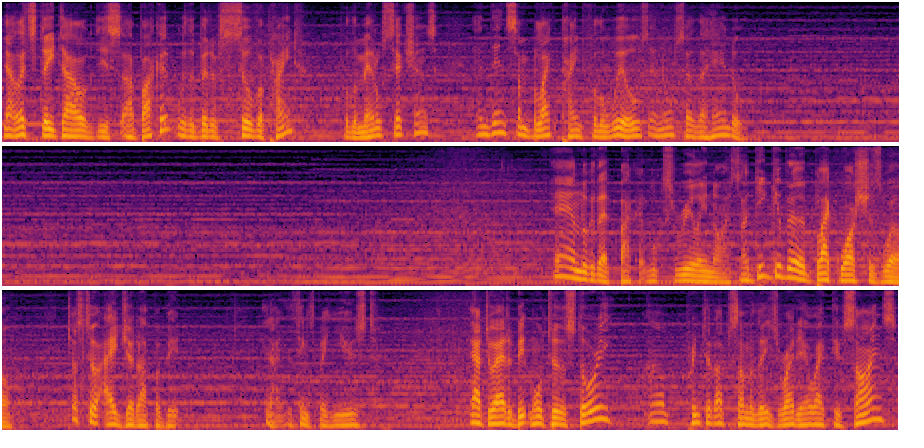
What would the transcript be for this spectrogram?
Now let's detail this uh, bucket with a bit of silver paint for the metal sections and then some black paint for the wheels and also the handle. And look at that bucket, looks really nice. I did give it a black wash as well, just to age it up a bit. You know, the thing's been used. Now to add a bit more to the story, I've printed up some of these radioactive signs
